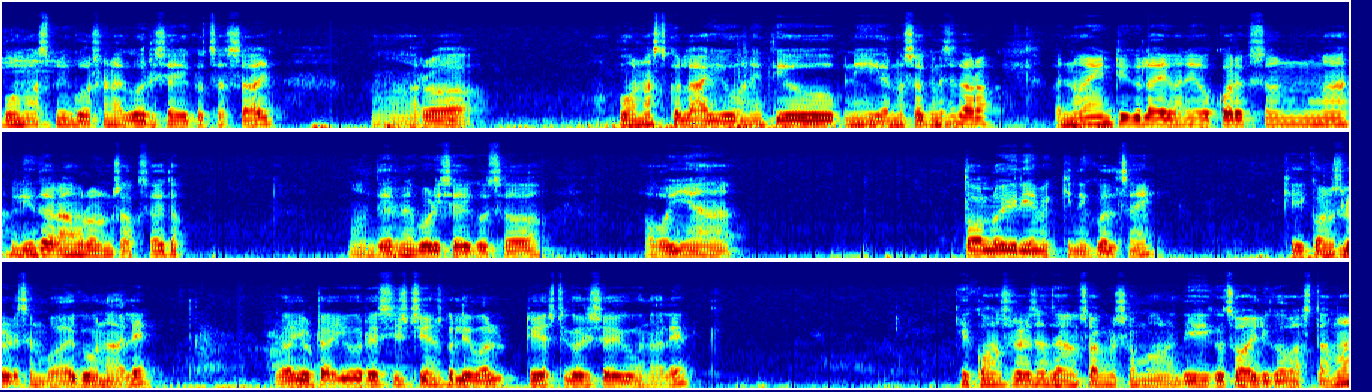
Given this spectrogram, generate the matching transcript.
बोनस पनि घोषणा गरिसकेको छ सायद। र बोनसको लागि हो भने त्यो पनि हेर्न सकिनेछ तर नयाँ इन्ट्रीको लागि भने करेक्सनमा लिँदा राम्रो हुनसक्छ है त। धेरै नै बढिसकेको छ। अब यहाँ तल्लो एरियामा किनेको चाहिँ केही कन्सल्टेसन भएको हुनाले र एउटा यो रेसिस्टेन्सको लेभल टेस्ट गरिसकेको हुनाले केही कन्सल्टेसन जान सक्ने सम्भावना देखेको छ अहिलेको अवस्थामा।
